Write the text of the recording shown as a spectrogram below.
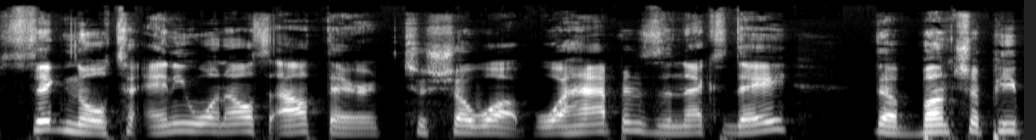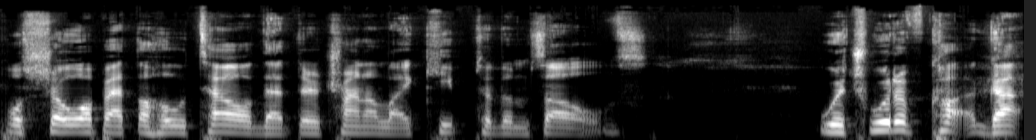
signal to anyone else out there to show up. What happens the next day? The bunch of people show up at the hotel that they're trying to like keep to themselves which would have co- got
